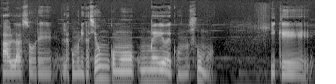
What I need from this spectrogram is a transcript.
habla sobre la comunicación como un medio de consumo y que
